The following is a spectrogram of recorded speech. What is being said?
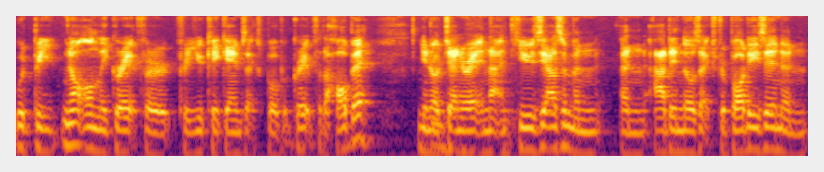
would be not only great for for UK Games Expo, but great for the hobby. You know, generating that enthusiasm and and adding those extra bodies in and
